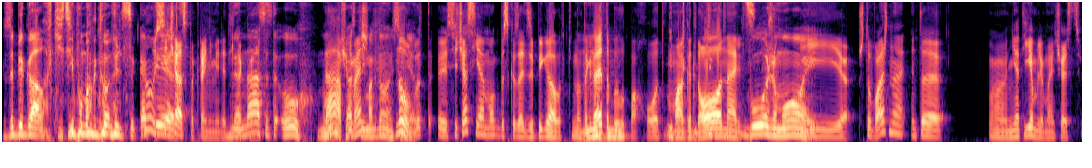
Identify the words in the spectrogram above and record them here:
Забегаловки типа Макдональдса. Капец. Ну, сейчас, по крайней мере, это Для так нас кажется. это, ух, ну, Да, сейчас понимаешь? и Макдональдса Ну, нет. вот э, сейчас я мог бы сказать забегаловки, но тогда это Мгм. был поход в Макдональдс. Боже мой. И что важно, это неотъемлемая часть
